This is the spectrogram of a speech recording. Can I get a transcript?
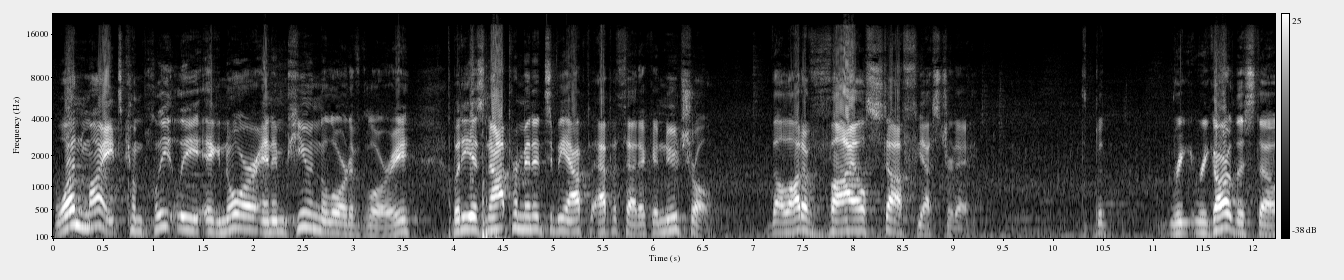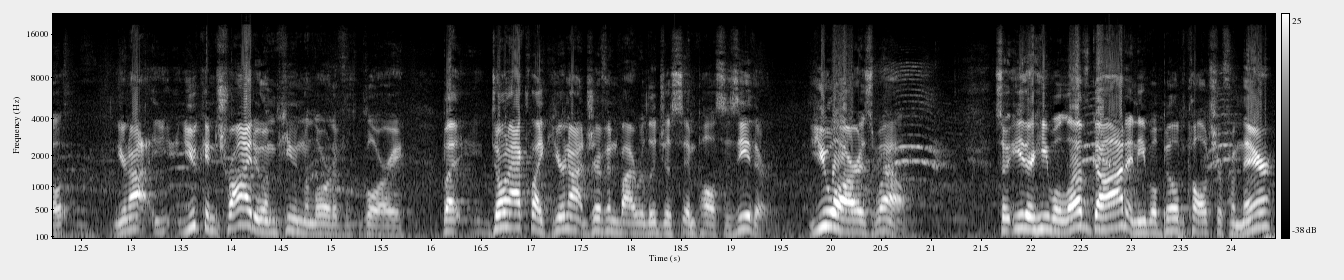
one might completely ignore and impugn the Lord of glory, but he is not permitted to be ap- apathetic and neutral. A lot of vile stuff yesterday. But re- regardless, though, you're not. You can try to impugn the Lord of glory, but don't act like you're not driven by religious impulses either. You are as well. So either he will love God and he will build culture from there,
